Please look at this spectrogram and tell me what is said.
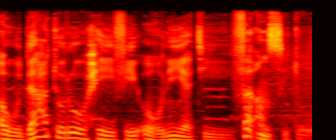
أودعت روحي في أغنيتي فأنصتوا.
